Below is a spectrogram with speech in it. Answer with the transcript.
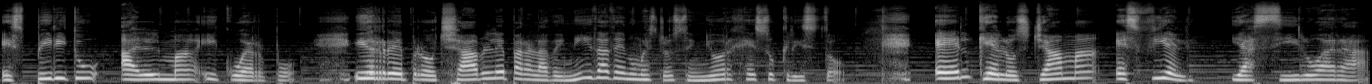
espíritu, alma y cuerpo, irreprochable para la venida de nuestro Señor Jesucristo. El que los llama es fiel y así lo hará.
